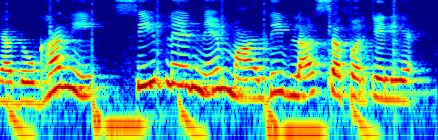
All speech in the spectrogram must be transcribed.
या दोघांनी सी प्लेनने मालदीवला सफर केली आहे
